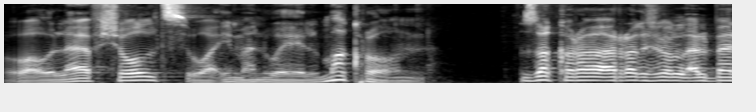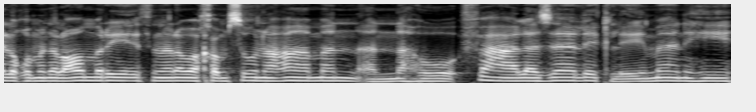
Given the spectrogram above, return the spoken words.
وأولاف شولتز وإيمانويل ماكرون. ذكر الرجل البالغ من العمر 52 عاما أنه فعل ذلك لإيمانه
